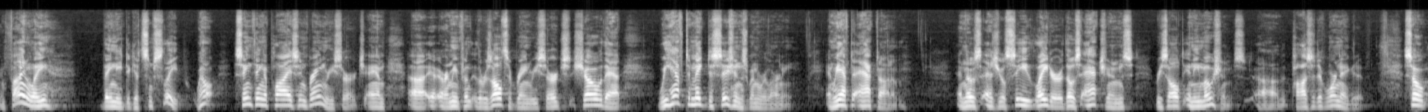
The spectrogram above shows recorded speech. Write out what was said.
And finally, they need to get some sleep. Well, same thing applies in brain research, and uh, or I mean, from the results of brain research show that we have to make decisions when we're learning, and we have to act on them. And those, as you'll see later, those actions result in emotions, uh, positive or negative. So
